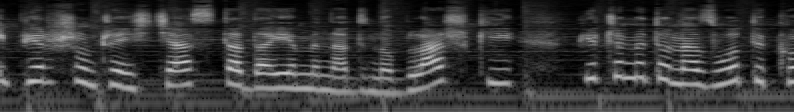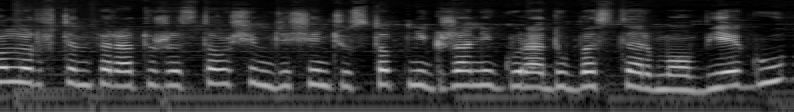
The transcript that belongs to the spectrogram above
i pierwszą część ciasta dajemy na dno blaszki. Pieczymy to na złoty kolor w temperaturze 180 stopni grzanie góra-dół bez termoobiegu.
